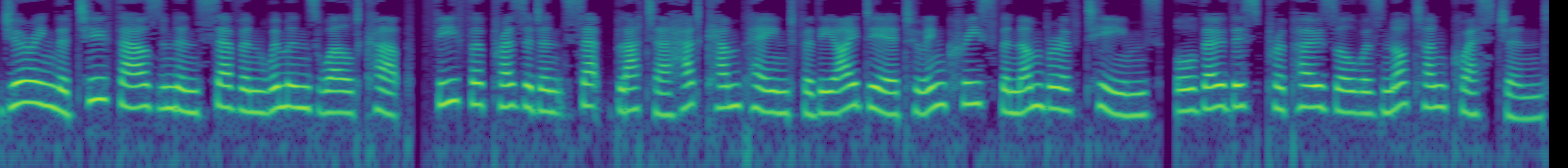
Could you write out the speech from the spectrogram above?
During the 2007 Women's World Cup, FIFA President Sepp Blatter had campaigned for the idea to increase the number of teams, although this proposal was not unquestioned.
